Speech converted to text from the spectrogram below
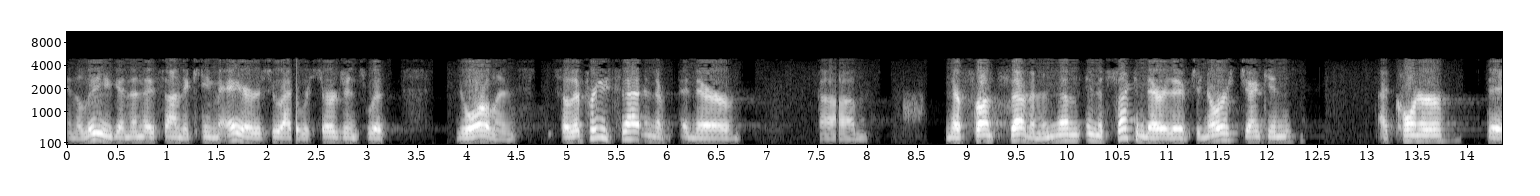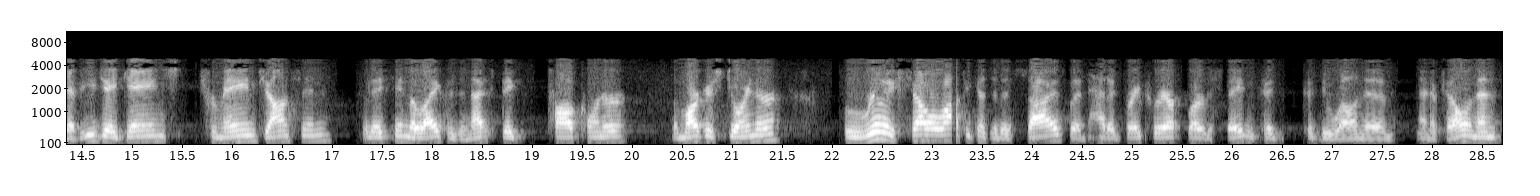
in the league, and then they signed Akeem Ayers, who had a resurgence with New Orleans. So they're pretty set in, the, in their um, in their front seven, and then in the secondary they have Janoris Jenkins at corner. They have E.J. Gaines, Trumaine Johnson, who they seem to like, who's a nice big tall corner. Lamarcus Joyner, who really fell a lot because of his size, but had a great career at Florida State and could could do well in the NFL. And then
